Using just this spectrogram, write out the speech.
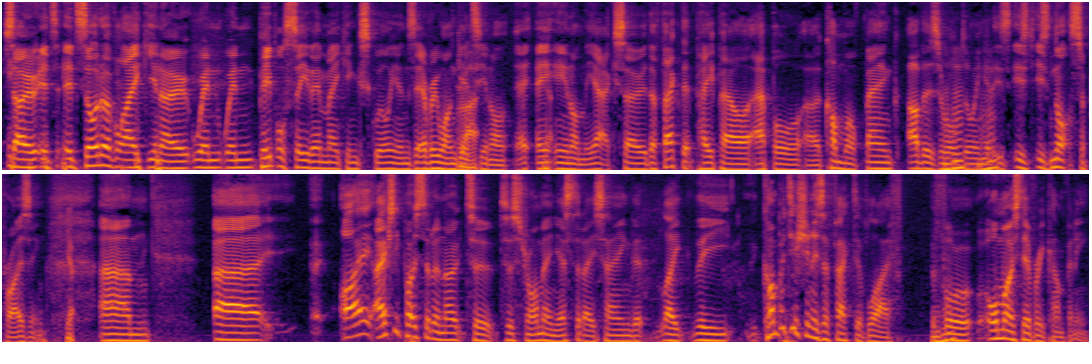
so it's it's sort of like you know when when people see them making squillions, everyone gets Right. in on a, in on the act. So the fact that PayPal, Apple, uh, Commonwealth Bank, others are all doing it is, is is not surprising. Yep. Um, uh, I I actually posted a note to to Strawman yesterday saying that like the, the competition is a fact of life for almost every company,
